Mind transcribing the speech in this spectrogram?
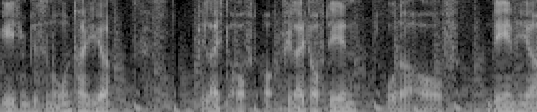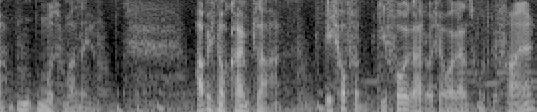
gehe ich ein bisschen runter hier. Vielleicht auf, vielleicht auf den oder auf den hier. Muss mal sehen. Habe ich noch keinen Plan. Ich hoffe, die Folge hat euch aber ganz gut gefallen.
